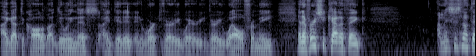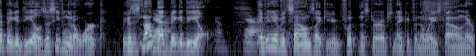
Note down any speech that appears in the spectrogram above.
I got the call about doing this. I did it. It worked very, very, very well for me. And at first, you kind of think, I mean, this is not that big a deal. Is this even going to work? Because it's not Yeah. that big a deal. Yeah. Even if any of it sounds like your foot in the stirrups, naked from the waist down, and they're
